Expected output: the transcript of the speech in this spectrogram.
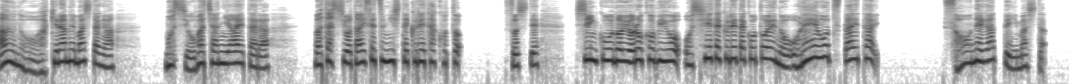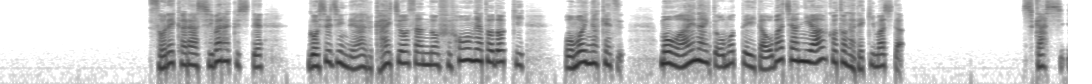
会うのを諦めましたがもしおばちゃんに会えたら私を大切にしてくれたことそして信仰の喜びを教えてくれたことへのお礼を伝えたい。そう願っていました。それからしばらくしてご主人である会長さんの訃報が届き思いがけずもう会えないと思っていたおばちゃんに会うことができました。しかし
